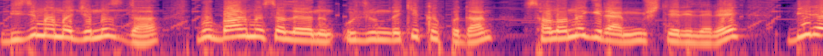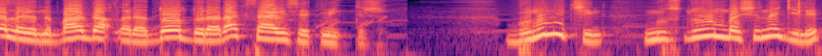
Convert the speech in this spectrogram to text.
Bizim amacımız da bu bar masalarının ucundaki kapıdan salona giren müşterilere biralarını bardaklara doldurarak servis etmektir. Bunun için musluğun başına gelip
